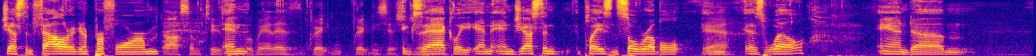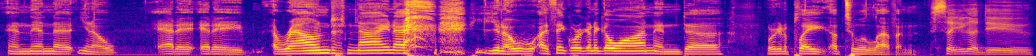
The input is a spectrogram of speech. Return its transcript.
Justin Fowler are going to perform. Awesome, two And- people, man. They're great, great musicians. right. Exactly, and and Justin plays in Soul Rebel in, Yeah. as well, and um, and then uh, you know at a at a around nine, uh, you know I think we're gonna go on and uh, we're gonna play up to eleven. So you're gonna do?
